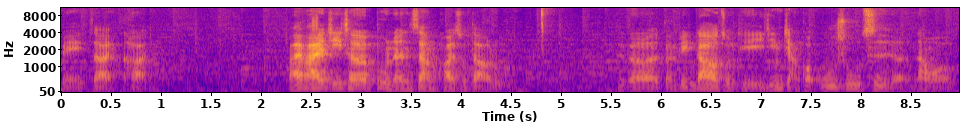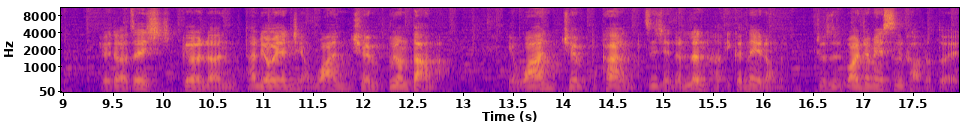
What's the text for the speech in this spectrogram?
没在看。白牌机车不能上快速道路，这个本频道主题已经讲过无数次了。那我觉得这个人他留言前完全不用大脑，也完全不看之前的任何一个内容，就是完全没思考就对。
